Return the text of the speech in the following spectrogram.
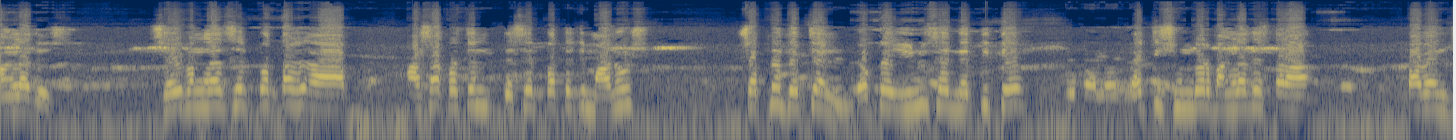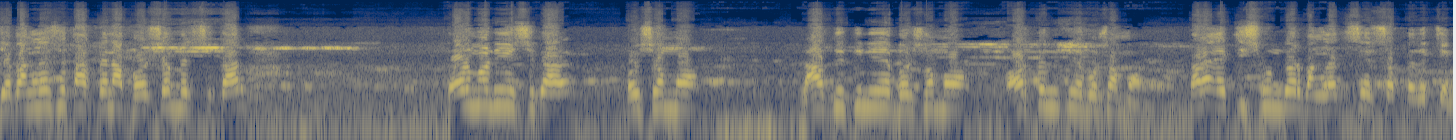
বাংলাদেশ। সেই বাংলাদেশের প্রত্যাশা আশা করছেন দেশের প্রত্যেকটি মানুষ স্বপ্ন দেখছেন ডক্টর ইউনুসের নেতৃত্বে একটি সুন্দর বাংলাদেশ তারা পাবেন। যে বাংলাদেশে থাকবে না, বৈষম্যের শিকার, ধর্ম নিয়ে শিকার, বৈষম্য, রাজনীতি নিয়ে বৈষম্য, অর্থনীতি নিয়ে বৈষম্য। তারা একটি সুন্দর বাংলাদেশের স্বপ্ন দেখছেন।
